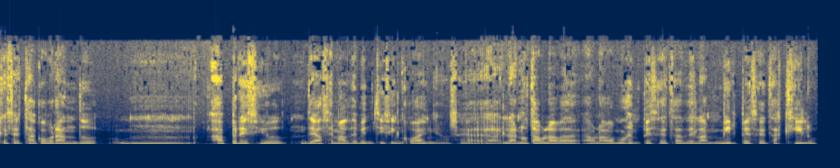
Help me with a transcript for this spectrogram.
que se está cobrando mmm, a precios de hace más de 25 años. O sea, la nota hablaba, hablábamos en pesetas de las mil pesetas kilo,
